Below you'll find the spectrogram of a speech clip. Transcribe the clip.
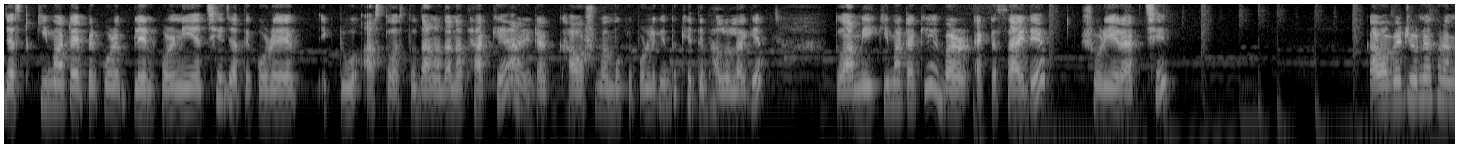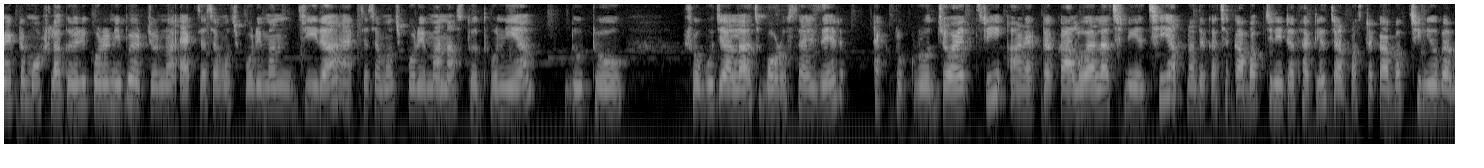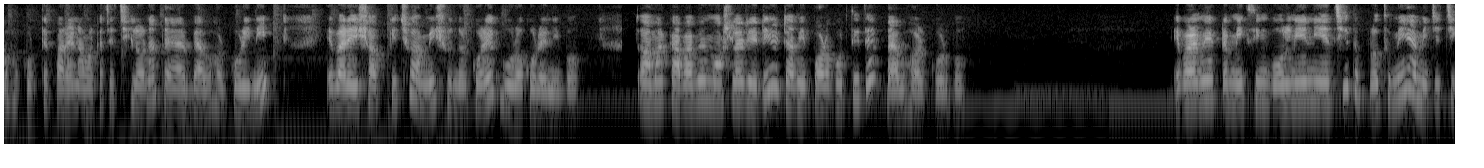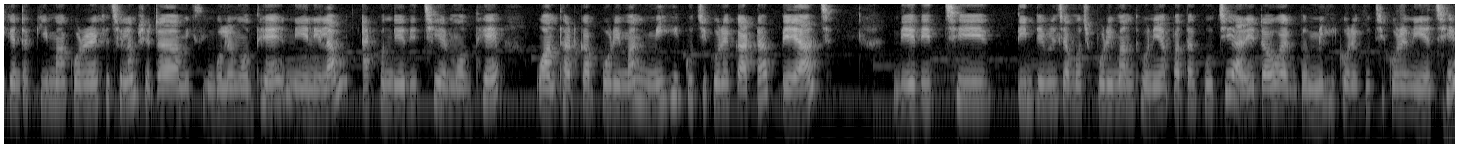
জাস্ট কিমা টাইপের করে ব্লেন্ড করে নিয়েছি যাতে করে একটু আস্ত আস্ত দানা দানা থাকে আর এটা খাওয়ার সময় মুখে পড়লে কিন্তু খেতে ভালো লাগে। তো আমি কিমাটাকে এবার একটা সাইডে সরিয়ে রাখছি। কাবাবের জন্য এখন আমি একটা মশলা তৈরি করে নিব। এর জন্য এক চা চামচ পরিমাণ জিরা, এক চা চামচ পরিমাণ আস্ত ধনিয়া, দুটো সবুজ এলাচ বড় সাইজের এক টুকরো জয়ত্রী আর একটা কালো এলাচ নিয়েছি। আপনাদের কাছে কাবাব চিনিটা থাকলে চার পাঁচটা কাবাব চিনিও ব্যবহার করতে পারেন। আমার কাছে ছিল না, তাই আর ব্যবহার করিনি। এবার এই সব কিছু আমি সুন্দর করে গুঁড়ো করে নিব। তো আমার কাবাবের মশলা রেডি এটা আমি পরবর্তীতে ব্যবহার করব। এবার আমি একটা মিক্সিং বোল নিয়ে নিয়েছি। তো প্রথমেই আমি যে চিকেনটা কিমা করে রেখেছিলাম, সেটা মিক্সিং বোলের মধ্যে নিয়ে নিলাম। এখন দিয়ে দিচ্ছি এর মধ্যে ওয়ান থার্ড কাপ পরিমাণ মিহি কুচি করে কাটা পেঁয়াজ। দিয়ে দিচ্ছি তিন টেবিল চামচ পরিমাণ ধনিয়া পাতা কুচি, আর এটাও একদম মিহি করে কুচি করে নিয়েছি।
